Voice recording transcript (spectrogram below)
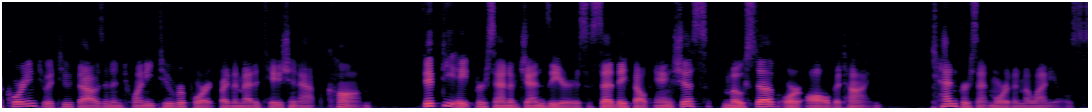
According to a 2022 report by the meditation app Calm, 58% of Gen Zers said they felt anxious most of or all the time. 10% more than millennials.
